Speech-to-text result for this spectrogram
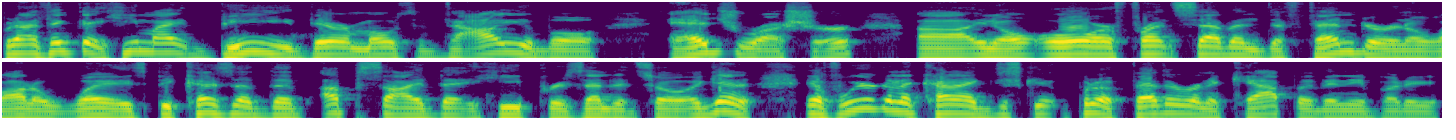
but I think that he might be their most valuable edge rusher, uh, you know, or front seven defender in a lot of ways because of the upside that he presented. So again, if we're going to kind of just get, put a feather in a cap of anybody,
